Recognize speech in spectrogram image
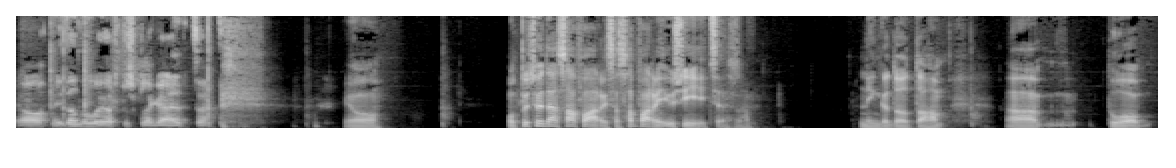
Joo, niitä on tullut joskus kyllä käytettyä. Joo. Mutta pysytään Safarissa. Safari 9 itse asiassa. Niin tota, ää, tuo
